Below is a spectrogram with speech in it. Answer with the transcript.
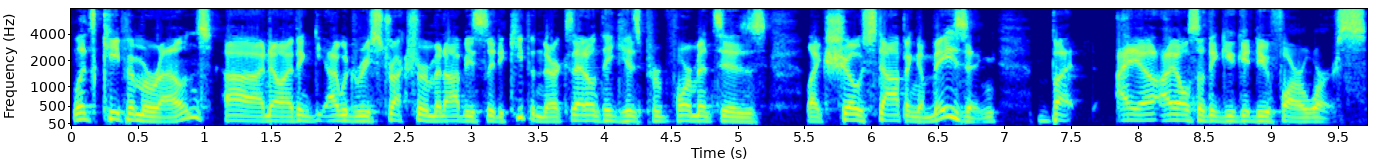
let's keep him around. Uh, no, I think I would restructure him and obviously to keep him there because I don't think his performance is like show stopping amazing, but I, I also think you could do far worse.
